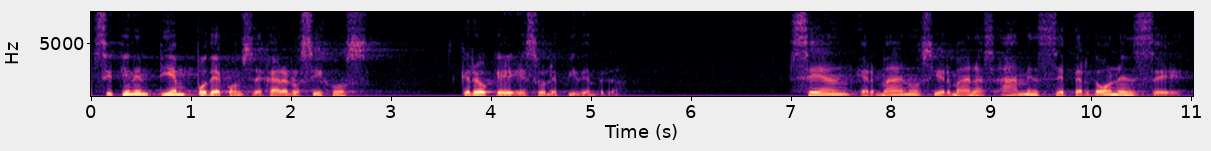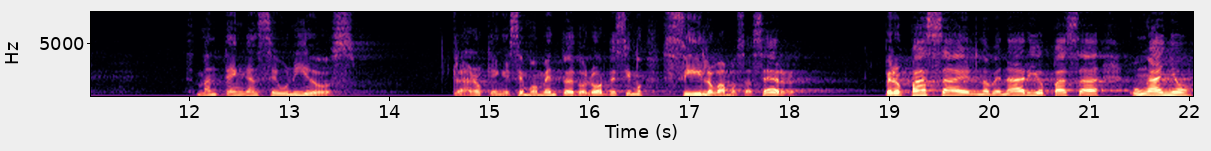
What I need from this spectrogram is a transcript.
si tienen tiempo de aconsejar a los hijos, creo que eso le piden, ¿verdad? Sean hermanos y hermanas, ámense, perdónense, manténganse unidos. Claro que en ese momento de dolor decimos, sí lo vamos a hacer. Pero pasa el novenario, pasa un año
